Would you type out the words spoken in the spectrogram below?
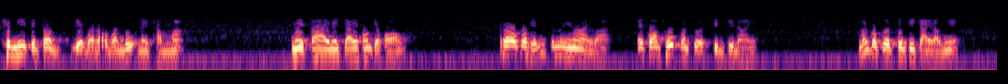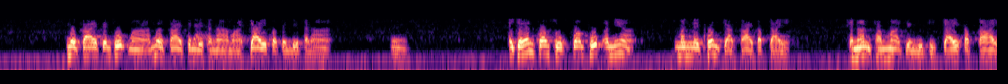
ช่นนี้เป็นต้น เรียกว่าเราบรรลุในธรรมะ ในกายในใจของเจ้าของ เราก็เห็นกันง่ายๆว่าไอ้ความทุกข์มันเกิดขึ้นที่ไหน มันก็เกิดขึ้นที่ใจเรานี่เมื่อกายเป็นทุกข์มา เมื่อกายเป็นเวทนามา ใจก็เป็นเวทนาไอ้ฉะนั้นความสุขความทุกข์อันเนี้ย มันไม่พ้นจากกายกับใจ ฉะนั้นธรรมะจึงอยู่ที่ใจกับกาย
